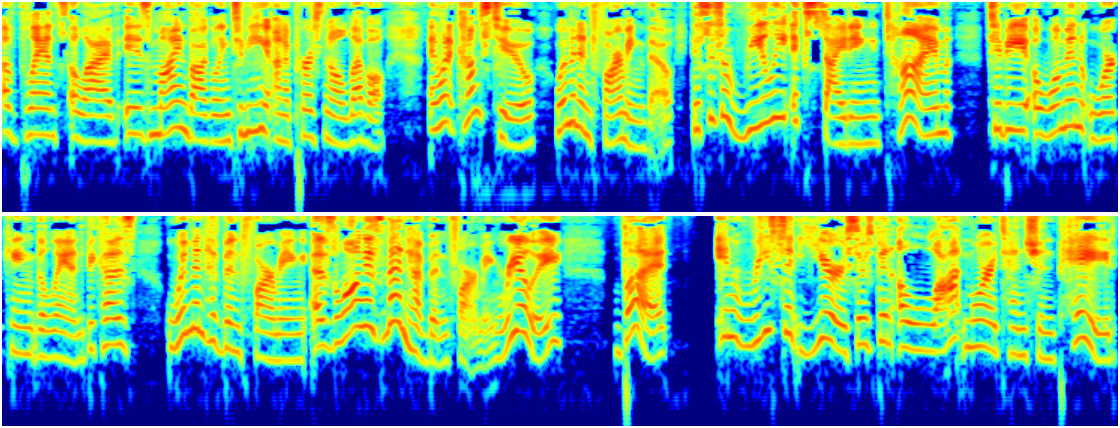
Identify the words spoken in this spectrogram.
of plants alive is mind-boggling to me on a personal level. And when it comes to women in farming, though, this is a really exciting time to be a woman working the land because women have been farming as long as men have been farming, really. But in recent years, there's been a lot more attention paid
